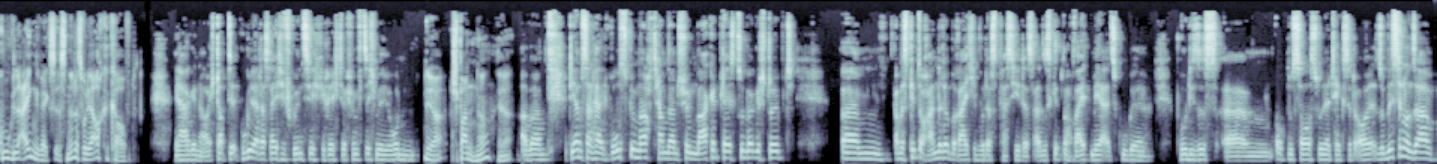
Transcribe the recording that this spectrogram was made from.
Google-Eigengewächs ist. Ne? Das wurde ja auch gekauft. Ja, genau. Ich glaube, Google hat das relativ günstig gerichtet, 50 Millionen. Ja, spannend, ne? Ja. Aber die haben es dann halt groß gemacht, haben dann einen schönen Marketplace drüber gestülpt, ähm, aber es gibt auch andere Bereiche, wo das passiert ist. Also es gibt noch weit mehr als Google, wo dieses ähm, Open Source Winner Takes It All. So ein bisschen unser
